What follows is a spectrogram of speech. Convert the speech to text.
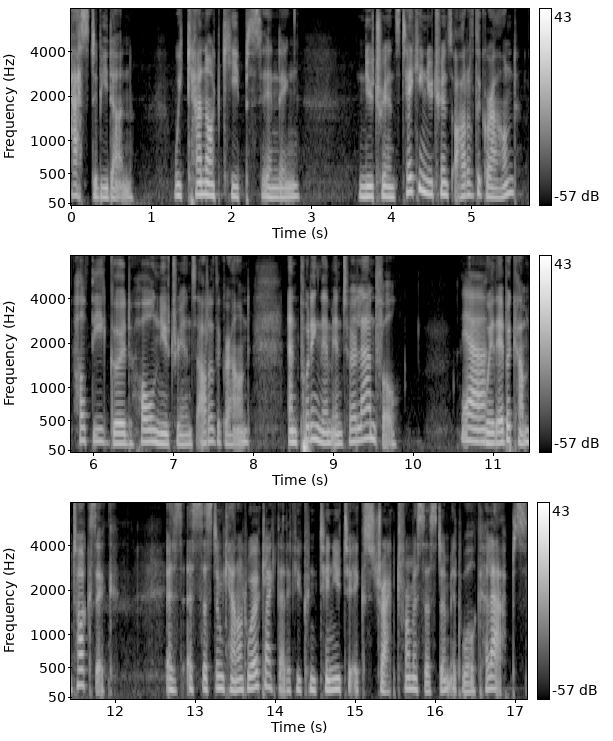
has to be done. We cannot keep sending nutrients, taking nutrients out of the ground, healthy, good, whole nutrients out of the ground, and putting them into a landfill Yeah. where they become toxic. A, a system cannot work like that. If you continue to extract from a system, it will collapse.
